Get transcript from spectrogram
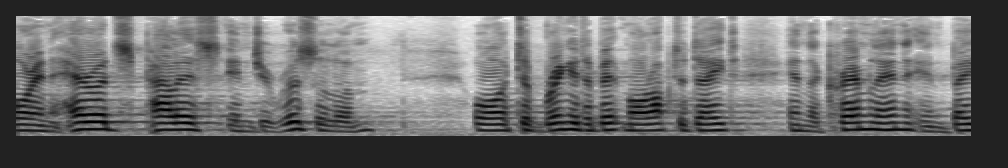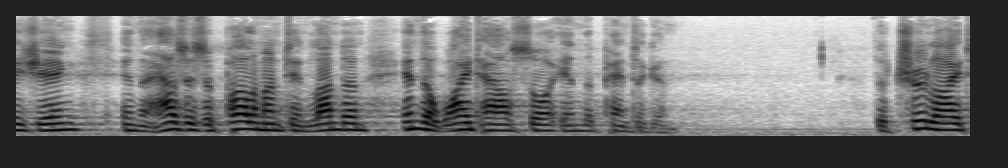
or in Herod's palace in Jerusalem, or to bring it a bit more up to date, in the Kremlin in Beijing, in the Houses of Parliament in London, in the White House, or in the Pentagon. The true light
